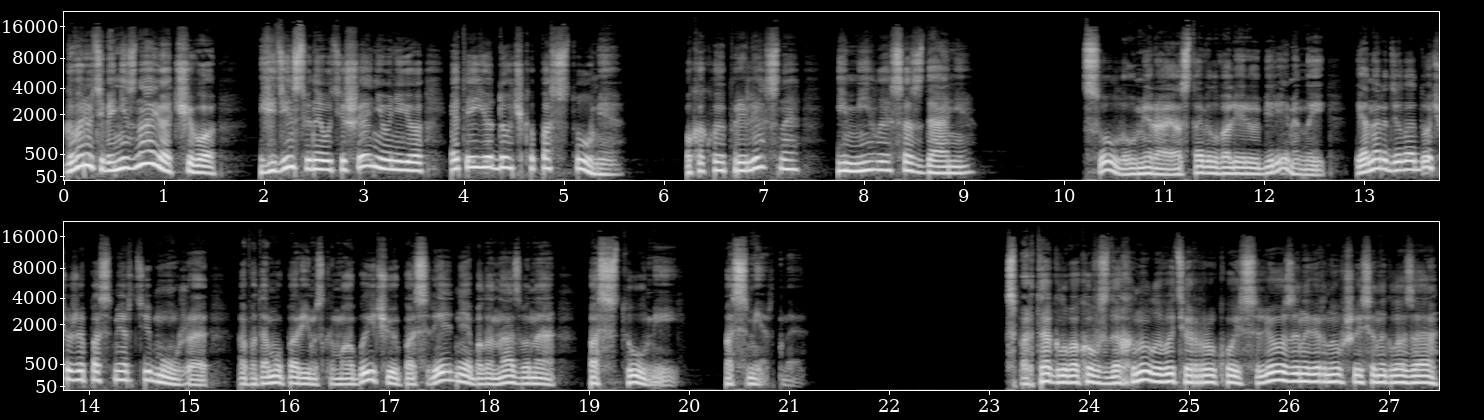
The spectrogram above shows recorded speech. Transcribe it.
Говорю тебе, не знаю от чего. Единственное утешение у нее — это ее дочка Пастумия. О, какое прелестное и милое создание! Сула, умирая, оставил Валерию беременной, и она родила дочь уже по смерти мужа, а потому по римскому обычаю последняя была названа Пастумией, посмертная. Спартак глубоко вздохнул и вытер рукой слезы, навернувшиеся на глаза,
